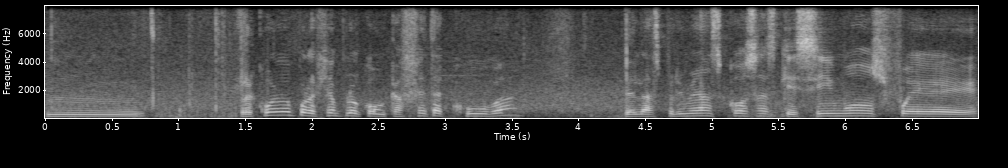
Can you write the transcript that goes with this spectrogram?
Mm, Recuerdo, por ejemplo, con Café Tacuba, de las primeras cosas que hicimos fue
